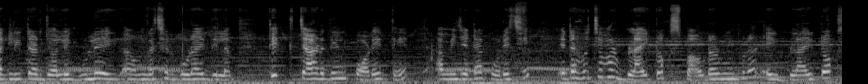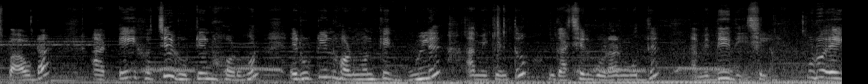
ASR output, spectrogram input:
এক লিটার জলে গুলে আম গাছের গোড়ায় দিলাম, ঠিক চার দিন পরেতে আমি যেটা করেছি, এটা হচ্ছে আমার ব্লাইটক্স পাউডার বন্ধুরা। এই ব্লাইটক্স পাউডার আর এই হচ্ছে রুটিন হরমোন এই রুটিন হরমোনকে গুলে আমি কিন্তু গাছের গোড়ার মধ্যে আমি দিয়ে দিয়েছিলাম। পুরো এই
